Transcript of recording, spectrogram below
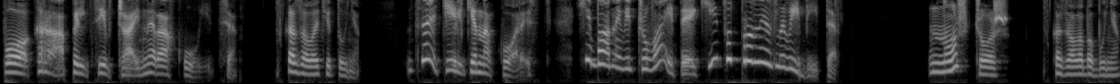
По крапельці в чай не рахується, сказала тітуня. Це тільки на користь. Хіба не відчуваєте, який тут пронизливий вітер? Ну що ж, сказала бабуня,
